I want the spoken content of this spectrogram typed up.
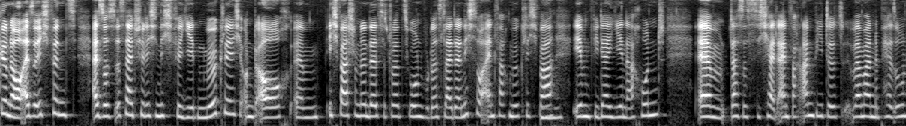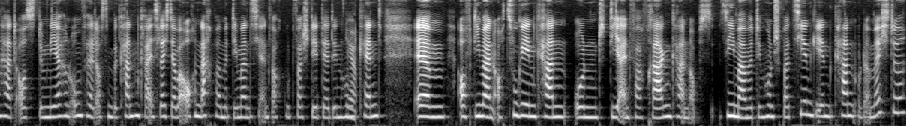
Genau, also ich finde es, also es ist natürlich nicht für jeden möglich und auch ähm, ich war schon in der Situation, wo das leider nicht so einfach möglich war, mhm. eben wieder je nach Hund, ähm, dass es sich halt einfach anbietet, wenn man eine Person hat aus dem näheren Umfeld, aus dem Bekanntenkreis, vielleicht aber auch einen Nachbar, mit dem man sich einfach gut versteht, der den Hund ja. kennt, ähm, auf die man auch zugehen kann und die einfach fragen kann, ob sie mal mit dem Hund spazieren gehen kann oder möchte,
